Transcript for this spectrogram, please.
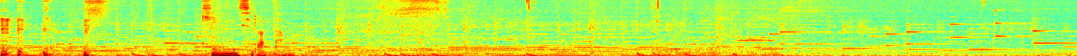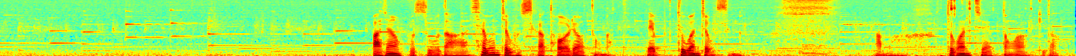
킹 시라타마 마지막 보스보다 세 번째 보스가 더 어려웠던 것 같아. 네, 두 번째 보스인가? 아마 두 번째였던 것 같기도 하고.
